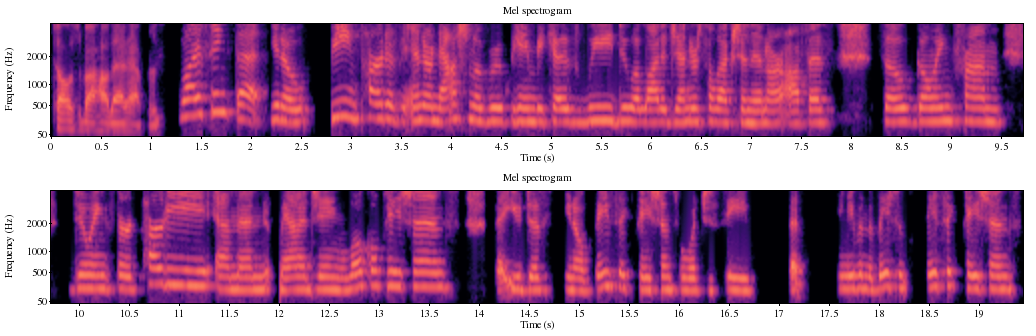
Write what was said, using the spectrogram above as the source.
Tell us about how that happened. Well, I think that, you know, being part of international grouping because we do a lot of gender selection in our office. So going from doing third party and then managing local patients that you just, you know, basic patients for what you see that and even the basic basic patients,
